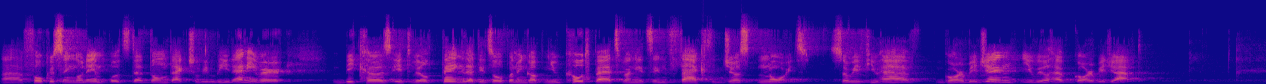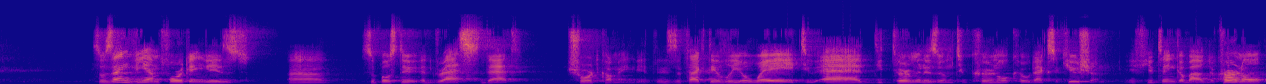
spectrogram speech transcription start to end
uh, focusing on inputs that don't actually lead anywhere because it will think that it's opening up new code paths when it's in fact just noise. So if you have garbage in, you will have garbage out. So Xen VM forking is uh, supposed to address that shortcoming. It is effectively a way to add determinism to kernel code execution. If you think about the kernel,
